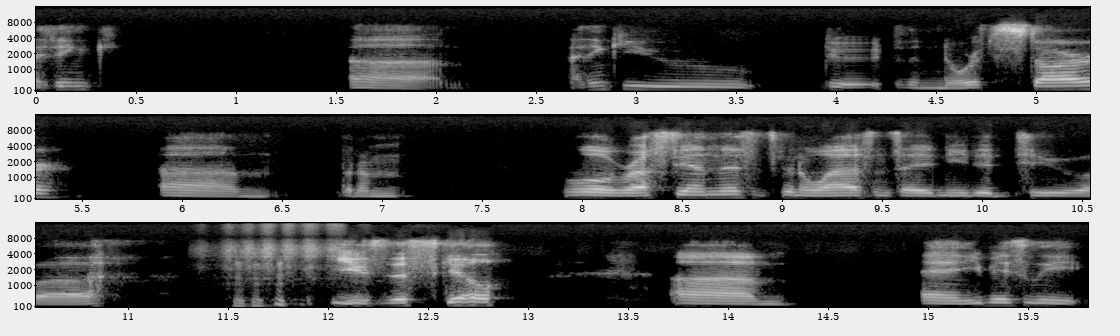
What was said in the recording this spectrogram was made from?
I think, um, I think you do it to the North Star. Um, but I'm a little rusty on this. It's been a while since I needed to uh, use this skill. Um, and you basically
